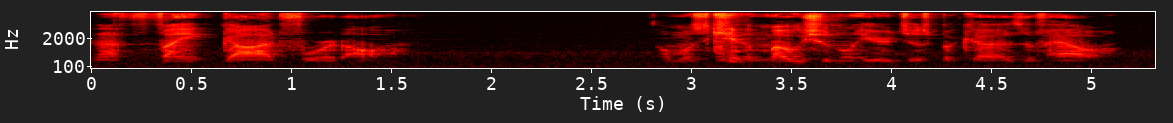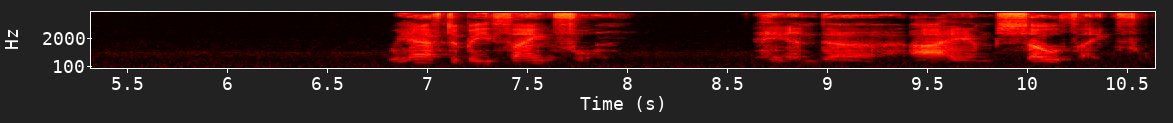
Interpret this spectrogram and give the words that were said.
And I thank God for it all. Almost get emotional here just because of how we have to be thankful. And uh, I am so thankful.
